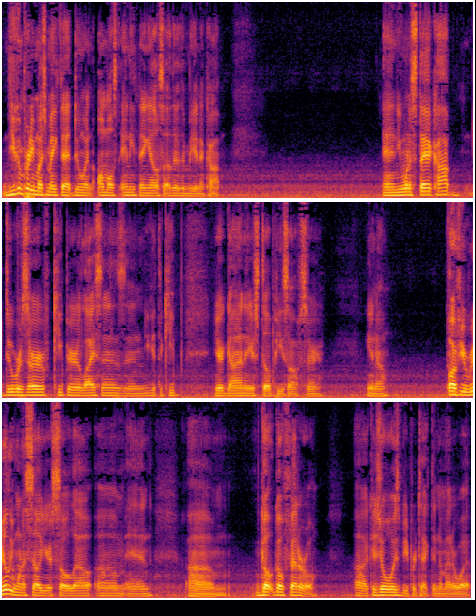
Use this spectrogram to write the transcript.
you can pretty much make that doing almost anything else other than being a cop. And you want to stay a cop, do reserve, keep your license, and you get to keep your gun, and you're still a peace officer. You know or if you really want to sell your soul out um, and um, go go federal, because uh, you'll always be protected no matter what.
